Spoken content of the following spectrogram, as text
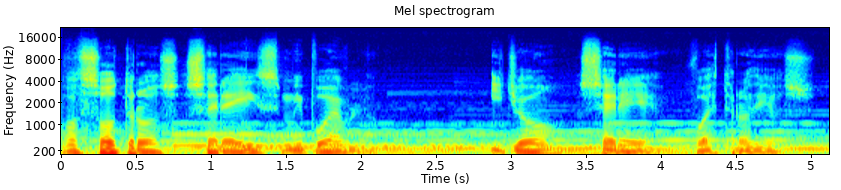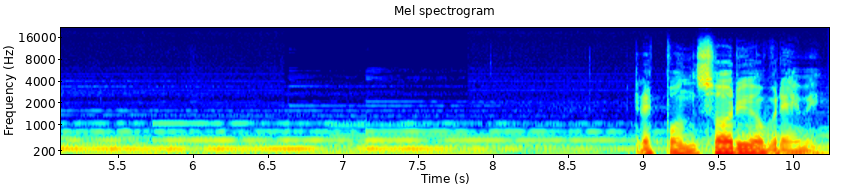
Vosotros seréis mi pueblo y yo seré vuestro Dios. Responsorio breve.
